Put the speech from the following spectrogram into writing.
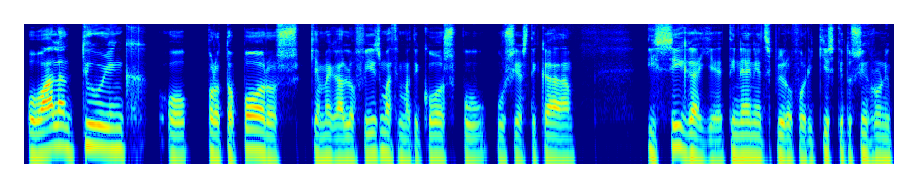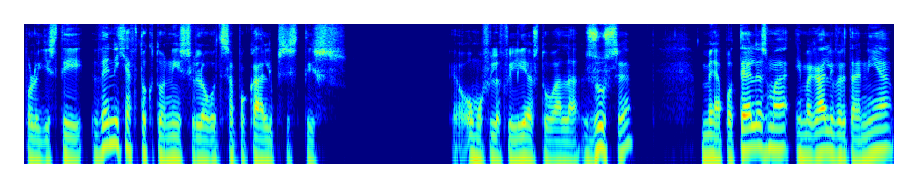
ο Άλαν Τιούρινγκ, ο πρωτοπόρος και μεγαλοφυής μαθηματικός που ουσιαστικά εισήγαγε την έννοια της πληροφορικής και του σύγχρονου υπολογιστή, δεν είχε αυτοκτονήσει λόγω της αποκάλυψης της ε, ομοφιλοφιλίας του, αλλά ζούσε, με αποτέλεσμα η Μεγάλη Βρετανία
